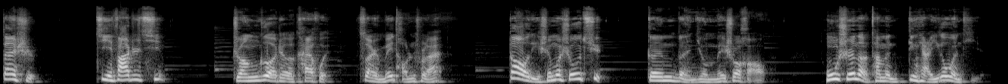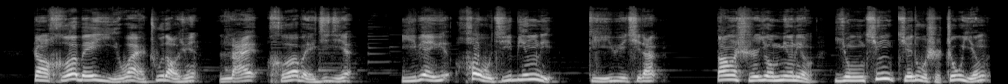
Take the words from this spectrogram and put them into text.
但是进发之期，整个这个开会算是没讨论出来，到底什么时候去根本就没说好。同时呢，他们定下一个问题，让河北以外诸道军来河北集结，以便于后集兵力抵御契丹。当时又命令永清节度使周莹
